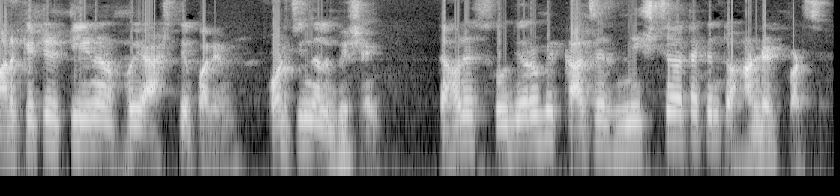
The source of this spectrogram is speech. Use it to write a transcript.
মার্কেটের ক্লিনার হয়ে আসতে পারেন অরিজিনাল ভিসায়, তাহলে সৌদি আরবে কাজের নিশ্চয়তা কিন্তু হান্ড্রেড পার্সেন্ট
